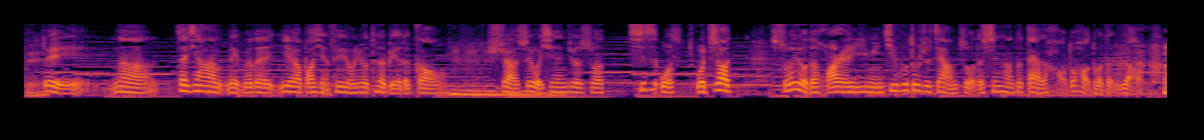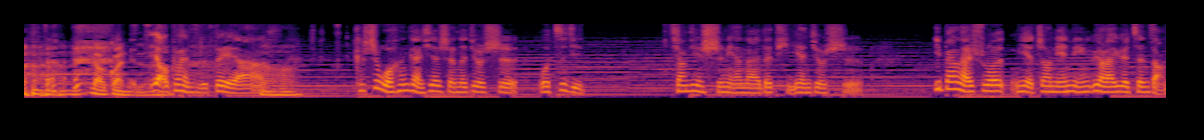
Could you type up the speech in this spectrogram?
对。对。那再加上美国的医疗保险费用又特别的高，嗯、是啊，所以我现在就是说，其实我我知道，所有的华人移民几乎都是这样做的，身上都带了好多好多的药，药罐子，药罐子，对呀、啊，可是我很感谢神的，就是我自己将近十年来的体验，就是一般来说，你也知道，年龄越来越增长，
